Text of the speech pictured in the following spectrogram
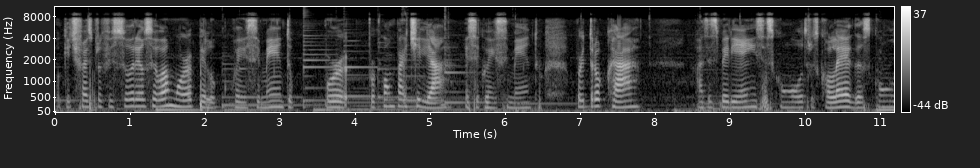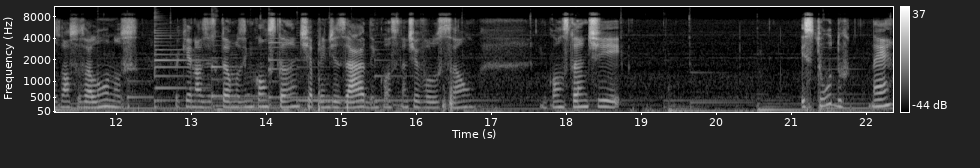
O que te faz professor é o seu amor pelo conhecimento, por, por compartilhar esse conhecimento, por trocar as experiências com outros colegas, com os nossos alunos, porque nós estamos em constante aprendizado, em constante evolução, em constante estudo, né?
